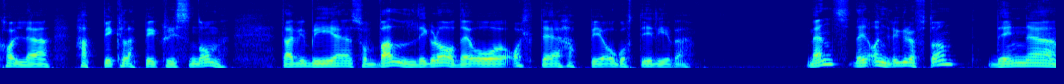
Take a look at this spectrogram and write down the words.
kalle happy-clappy kristendom, der vi blir så veldig glade og alt er happy og godt i livet. Mens den andre grøfta, den, eh,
